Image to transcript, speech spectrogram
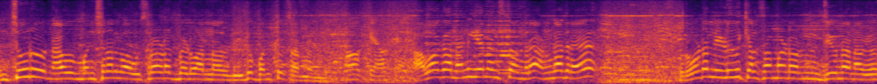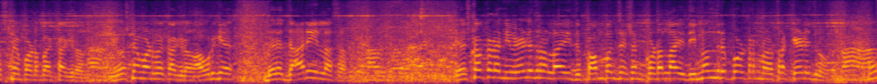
ಒಂಚೂರು ನಾವು ಮನುಷ್ಯರಲ್ವ ಉಸಿರಾಡೋದು ಬೇಡ ಅನ್ನೋದು ಇದು ಬಂತು ಸರ್ ನನಗೆ. ಓಕೆ ಓಕೆ ಅವಾಗ ನನಗೇನು ಅನಿಸ್ತು ಅಂದರೆ ಹಂಗಾದ್ರೆ ರೋಡಲ್ಲಿ ಇಳಿದು ಕೆಲಸ ಮಾಡೋರ ಜೀವನ ನಾವು ಯೋಚನೆ ಪಡಬೇಕಾಗಿರೋದು. ಯೋಚನೆ ಮಾಡಬೇಕಾಗಿರೋದು. ಅವ್ರಿಗೆ ಬೇರೆ ದಾರಿ ಇಲ್ಲ ಸರ್. ಎಷ್ಟೋ ಕಡೆ ನೀವು ಹೇಳಿದ್ರಲ್ಲ ಇದು ಕಾಂಪನ್ಸೇಷನ್ ಕೊಡಲ್ಲ ಇದು ಇನ್ನೊಂದು ರಿಪೋರ್ಟರ್ ಹತ್ರ ಕೇಳಿದ್ರು. ಹ್ಞೂ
